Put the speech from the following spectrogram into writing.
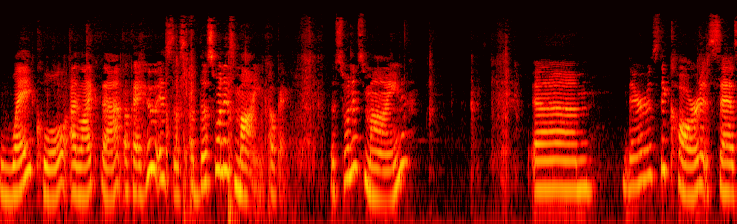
Way cool. I like that. Okay, who is this? Oh, this one is mine. Okay. This one is mine. Um, there is the card. It says,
